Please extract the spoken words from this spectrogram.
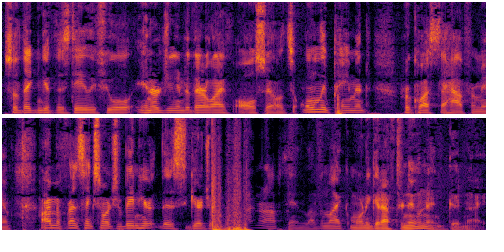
so they can get this daily fuel energy into their life also. It's the only payment request to have from you. All right, my friends, thanks so much for being here. This is Garrett Joe. I don't know, saying love and like. Good morning, good afternoon, and good night.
